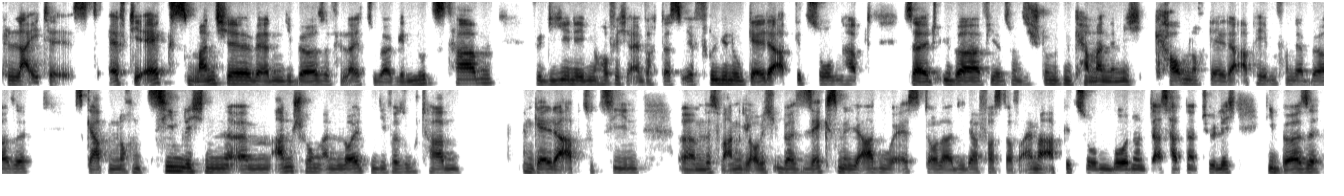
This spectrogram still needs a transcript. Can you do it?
pleite ist. FTX, manche werden die Börse vielleicht sogar genutzt haben. Für diejenigen hoffe ich einfach, dass ihr früh genug Gelder abgezogen habt. Seit über 24 Stunden kann man nämlich kaum noch Gelder abheben von der Börse. Es gab noch einen ziemlichen ähm, Anschwung an Leuten, die versucht haben, Gelder abzuziehen. Ähm, das waren, glaube ich, über 6 Milliarden US-Dollar, die da fast auf einmal abgezogen wurden. Und das hat natürlich die Börse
